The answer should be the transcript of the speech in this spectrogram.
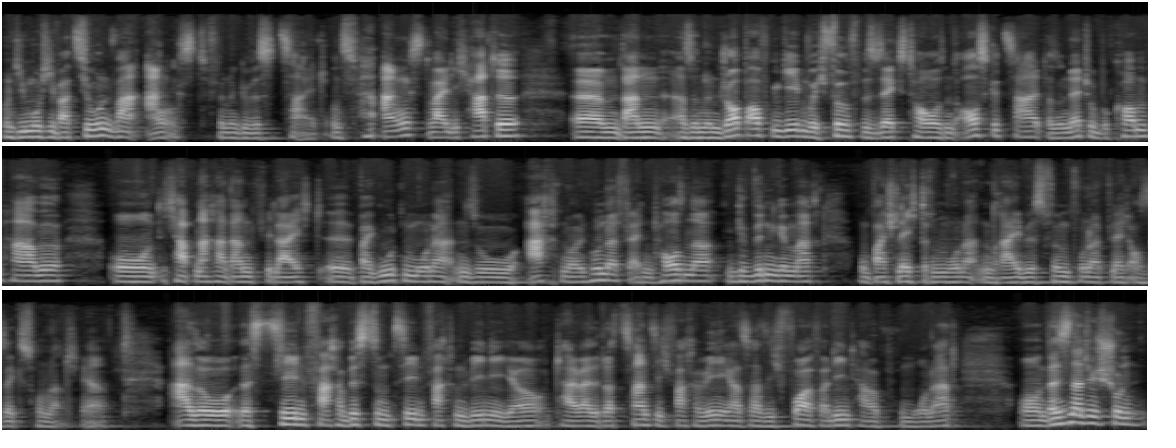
Und die Motivation war Angst für eine gewisse Zeit. Und zwar Angst, weil ich hatte ähm, dann also einen Job aufgegeben, wo ich 5.000 bis 6.000 ausgezahlt, also netto bekommen habe. Und ich habe nachher dann vielleicht äh, bei guten Monaten so 800, 900, vielleicht ein Tausender Gewinn gemacht und bei schlechteren Monaten 300 bis 500, vielleicht auch 600. Ja. Also das Zehnfache bis zum Zehnfachen weniger, teilweise das Zwanzigfache weniger, als was ich vorher verdient habe pro Monat. Und das ist natürlich schon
